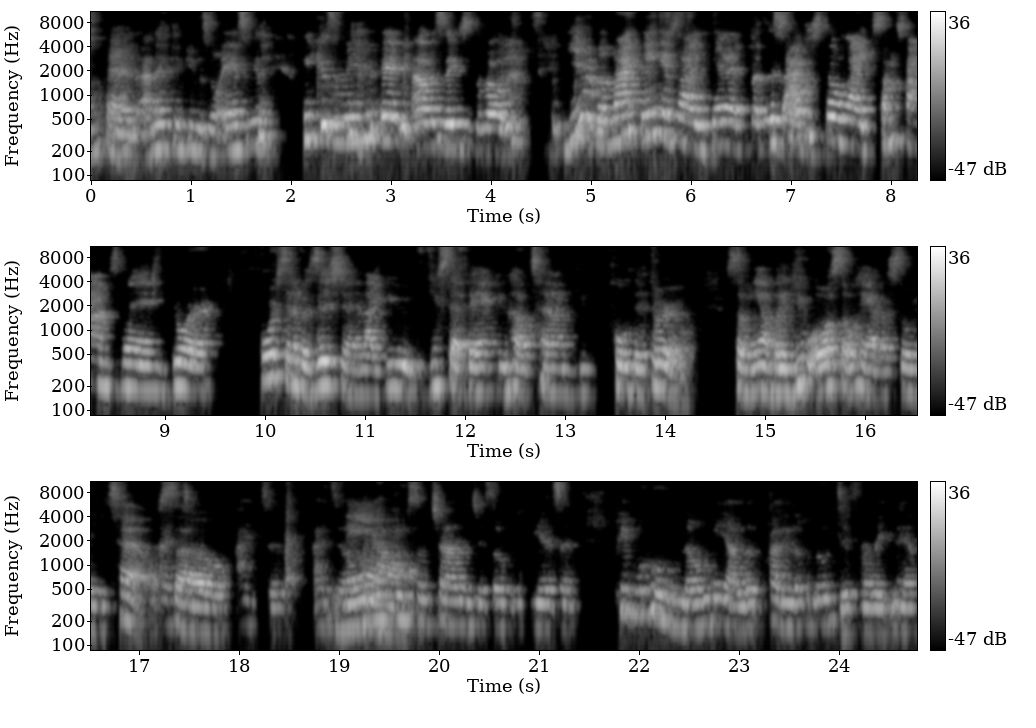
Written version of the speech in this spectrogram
okay and i didn't think you was going to ask me because me you had conversations about it yeah but my thing is like that because i just feel like sometimes when you're forced in a position like you you step back you helped him you pulled it through so yeah, but you also have a story to tell. I so do. I do. I do. Now, I've been through some challenges over the years, and people who know me, I look probably look a little different right now.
